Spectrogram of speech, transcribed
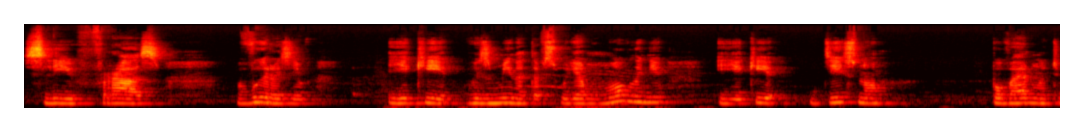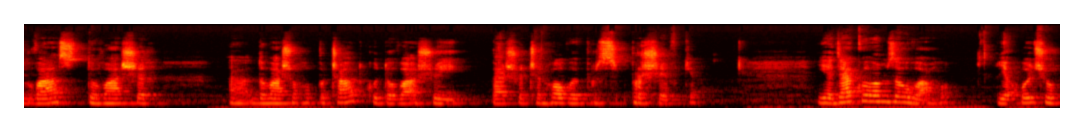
слів, фраз, виразів, які ви зміните в своєму мовленні, і які дійсно повернуть вас до ваших, е, до вашого початку, до вашої першочергової прошивки. Я дякую вам за увагу. Я хочу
